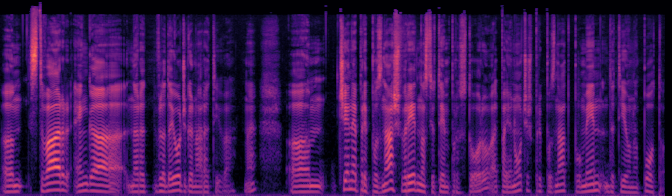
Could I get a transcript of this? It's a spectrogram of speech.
um, stvar enega narat vladajočega narativa. Ne? Um, če ne prepoznaš vrednosti v tem prostoru, ali pa je nočeš prepoznati, pomeni, da ti je v napoto,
